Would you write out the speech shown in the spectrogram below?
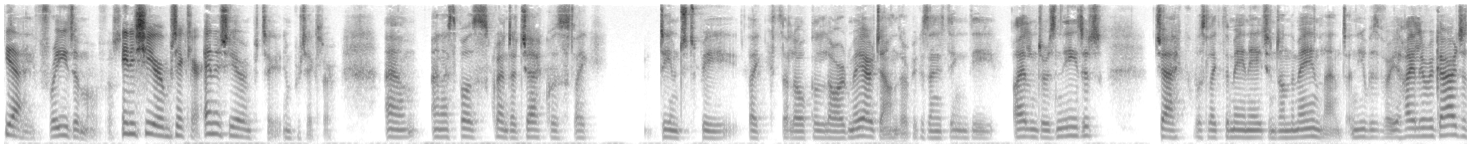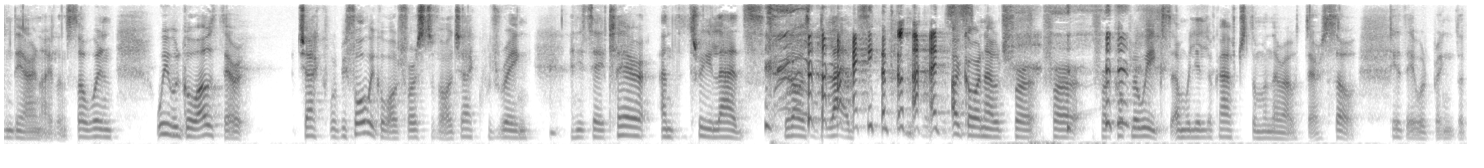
Yeah. the freedom of it. Inisheer in particular. Energy in, partic- in particular. Um, and I suppose Grandad Jack was like deemed to be like the local Lord Mayor down there because anything the islanders needed, Jack was like the main agent on the mainland, and he was very highly regarded in the Aran Islands. So when we would go out there, Jack would before we go out, first of all, Jack would ring and he'd say, "Clare and the three lads, we'd always the lads." Yeah, the lads. are going out for, for, for a couple of weeks and will you look after them when they're out there? So they would bring the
